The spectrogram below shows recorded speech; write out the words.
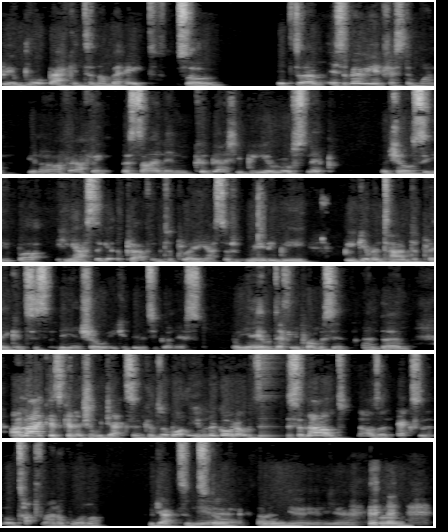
being brought back into number eight. So it's um it's a very interesting one. You know, I, th- I think the signing could actually be a real snip for Chelsea, but he has to get the platform to play. He has to really be be given time to play consistently and show what he can do. To be honest, but yeah, it was definitely promising, and um, I like his connection with Jackson because what even the goal that was disallowed, that was an excellent little touch around the corner for Jackson. Yeah, still, um, yeah, yeah, yeah. So,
